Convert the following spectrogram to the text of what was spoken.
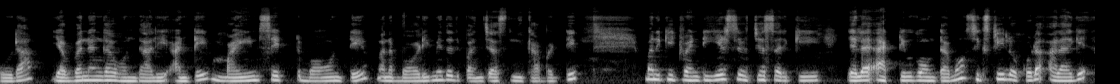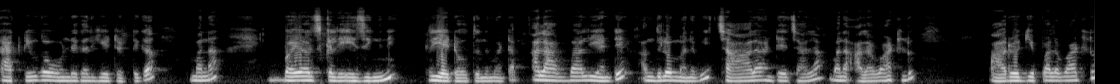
కూడా యవ్వనంగా ఉండాలి అంటే మైండ్ సెట్ బాగుంటే మన బాడీ మీద అది పనిచేస్తుంది కాబట్టి మనకి ట్వంటీ ఇయర్స్ వచ్చేసరికి ఎలా యాక్టివ్గా ఉంటామో సిక్స్టీలో కూడా అలాగే యాక్టివ్గా ఉండగలిగేటట్టుగా మన బయాలజికల్ ఏజింగ్ని క్రియేట్ అవుతుందన్నమాట. అలా అవ్వాలి అంటే అందులో మనవి చాలా అంటే చాలా మన అలవాట్లు ఆరోగ్యపు అలవాట్లు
